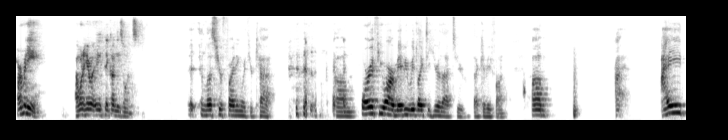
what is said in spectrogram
Harmony, I want to hear what you think on these ones. Unless you're fighting with your cat. um, or if you are, maybe we'd like to hear that too. That could be fun. Um, I, I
